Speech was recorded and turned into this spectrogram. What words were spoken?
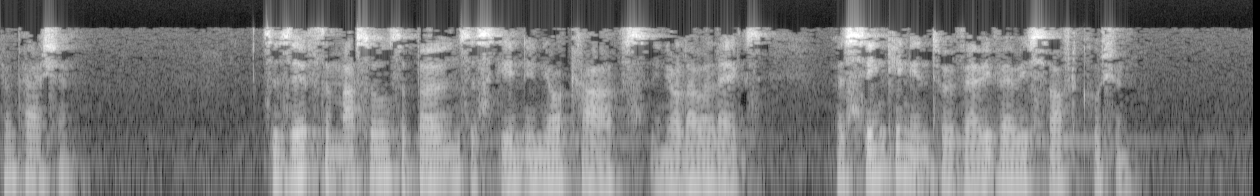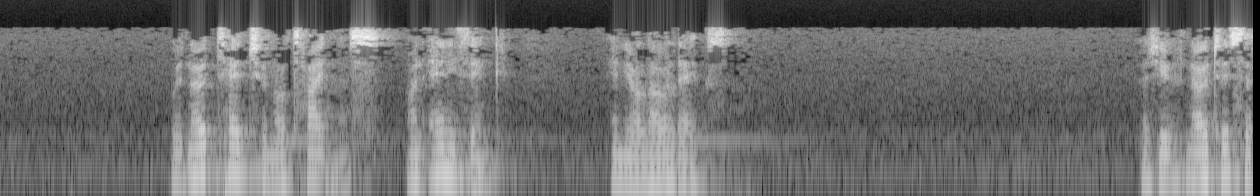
compassion. It's as if the muscles, the bones, the skin in your calves, in your lower legs, are sinking into a very, very soft cushion with no tension or tightness on anything in your lower legs. As you notice the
